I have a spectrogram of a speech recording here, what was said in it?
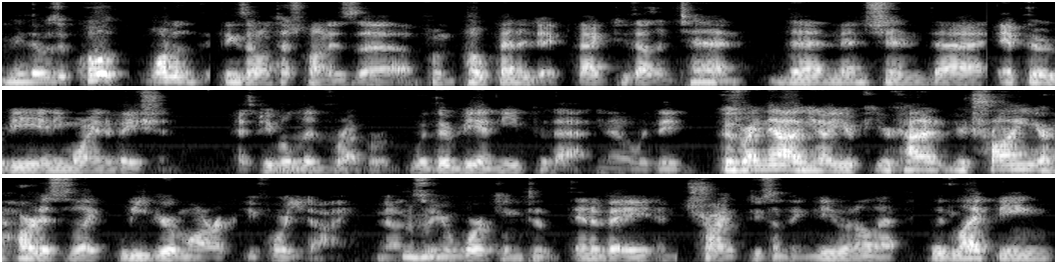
I mean, there was a quote. One of the things I want to touch upon is uh, from Pope Benedict back in 2010 that mentioned that if there would be any more innovation as people live forever, would there be a need for that? You know, would they? Because right now, you know, you're you're kind of you're trying your hardest to like leave your mark before you die. You know, so Mhm. you're working to innovate and try to do something new and all that. With life being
